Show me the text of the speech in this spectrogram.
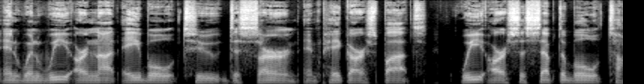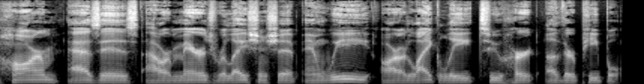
And when we are not able to discern and pick our spots, we are susceptible to harm, as is our marriage relationship, and we are likely to hurt other people.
